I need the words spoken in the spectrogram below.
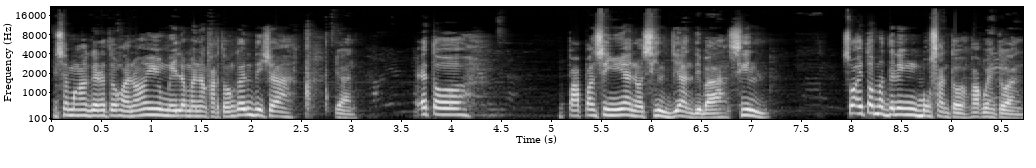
yung sa mga ganitong ano, yung may laman ng karton, ganon din siya. Yan. Ito, papansin nyo yan, no? sealed yan, di ba? Sealed. So, ito madaling buksan to, kakwentuhan.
